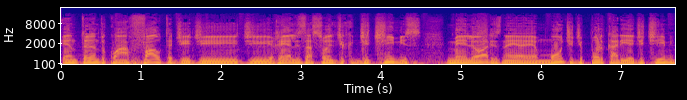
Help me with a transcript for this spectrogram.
entrando com a falta de, de, de realizações de, de times melhores, né? É um monte de porcaria de time.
